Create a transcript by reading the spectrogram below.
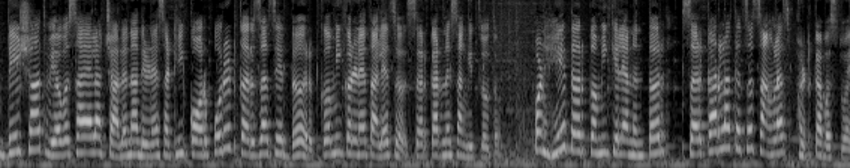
देशात व्यवसायाला चालना देण्यासाठी कॉर्पोरेट कर्जाचे दर कमी करण्यात आल्याचं सरकारने सांगितलं होतं. पण हे दर कमी केल्यानंतर सरकारला त्याचा चांगलाच फटका बसतोय.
